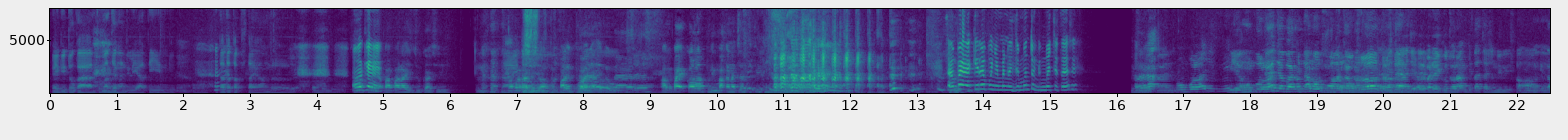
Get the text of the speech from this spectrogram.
kayak gitu kan cuma jangan diliatin gitu kita tetap stay humble Oke. Kayak paparazi juga sih. Paparazi yang paling banyak itu. Aku pakai kolor beli makan aja di video. Sampai akhirnya punya manajemen tuh gimana ceritanya sih? Ngumpul aja sih. Iya ngumpul aja bareng Kita mau terus. ngobrol-ngobrol terus kayak aja daripada ikut orang kita cari sendiri. Heeh, kita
